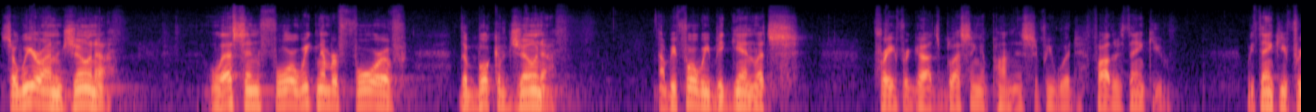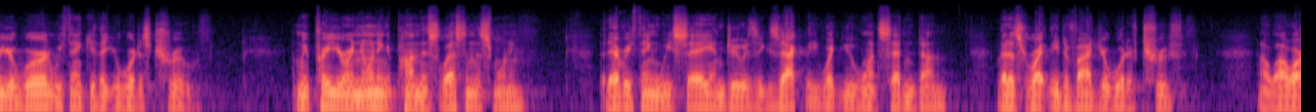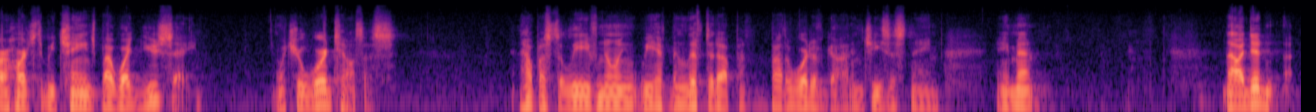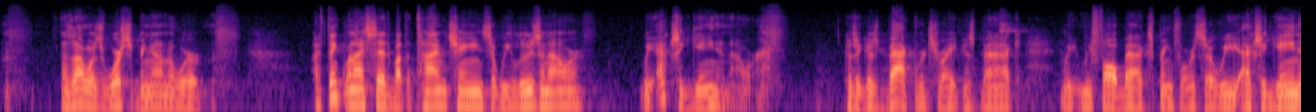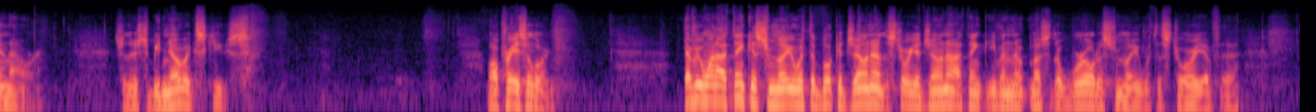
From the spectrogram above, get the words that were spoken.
So we are on Jonah, lesson four, week number four of the book of Jonah. Now, before we begin, let's pray for God's blessing upon this, if we would. Father, thank you. We thank you for your word. We thank you that your word is true. And we pray your anointing upon this lesson this morning, that everything we say and do is exactly what you want said and done. Let us rightly divide your word of truth and allow our hearts to be changed by what you say what your word tells us. And help us to leave knowing we have been lifted up by the word of God. In Jesus' name, amen. Now, I did, as I was worshiping, I don't know where, I think when I said about the time change that we lose an hour, we actually gain an hour. Because it goes backwards, right? It goes back, we, we fall back, spring forward. So we actually gain an hour. So there should be no excuse. Well, praise the Lord. Everyone, I think, is familiar with the book of Jonah, the story of Jonah. I think even the, most of the world is familiar with the story of the.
